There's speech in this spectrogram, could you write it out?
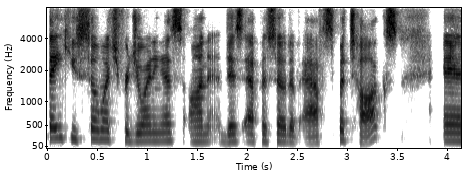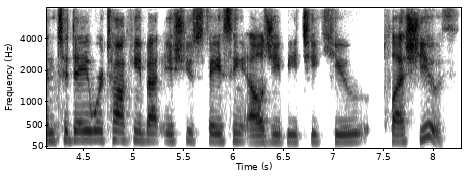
Thank you so much for joining us on this episode of AFSPA Talks. And today we're talking about issues facing LGBTQ plus youth.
